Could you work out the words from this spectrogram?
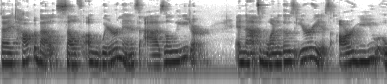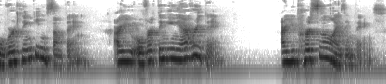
that I talk about self awareness as a leader. And that's one of those areas. Are you overthinking something? Are you overthinking everything? Are you personalizing things?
